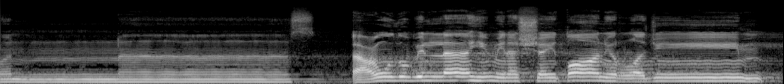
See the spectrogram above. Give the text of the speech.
والناس. أعوذ بالله من الشيطان الرجيم.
